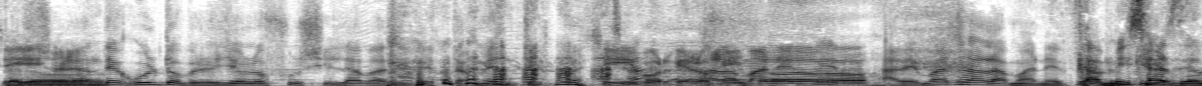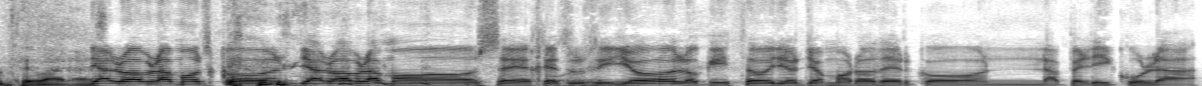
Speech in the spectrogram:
pero- serán de culto, pero yo los fusilaba directamente. Sí, porque lo Al que hizo- amanecer, además al amanecer. Camisas tío. de once varas. Ya lo hablamos con, ya lo hablamos eh, Jesús y yo, lo que hizo Giorgio Moroder con la película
